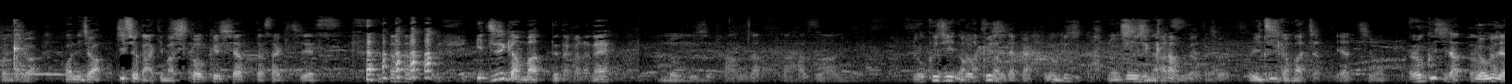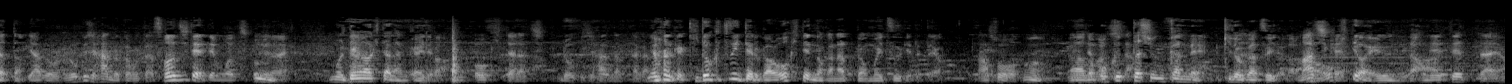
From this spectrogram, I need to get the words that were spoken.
こんにちは。こんにちは。一週間空きまし遅た。刻しちゃった佐吉です。1時間待ってたからね。6時半だったはずなのに。6時の6発売時だから、うん6時か。6時の発間も売だかやっちゃら。1時間待っちゃっうやっちまった。6時だったの？6時だったのやべ、俺6時半だと思ったら、その時点でもう遅刻じゃない。た。もう電話来た段階では。起きたらち6時半だったかでもら。なんか既読ついてるから起きてんのかなって思い続けてたよ。あ、そう。うん。あの、送った瞬間ね、既読がついたから。マジかよ起きてはいるんだ。寝てたよ。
